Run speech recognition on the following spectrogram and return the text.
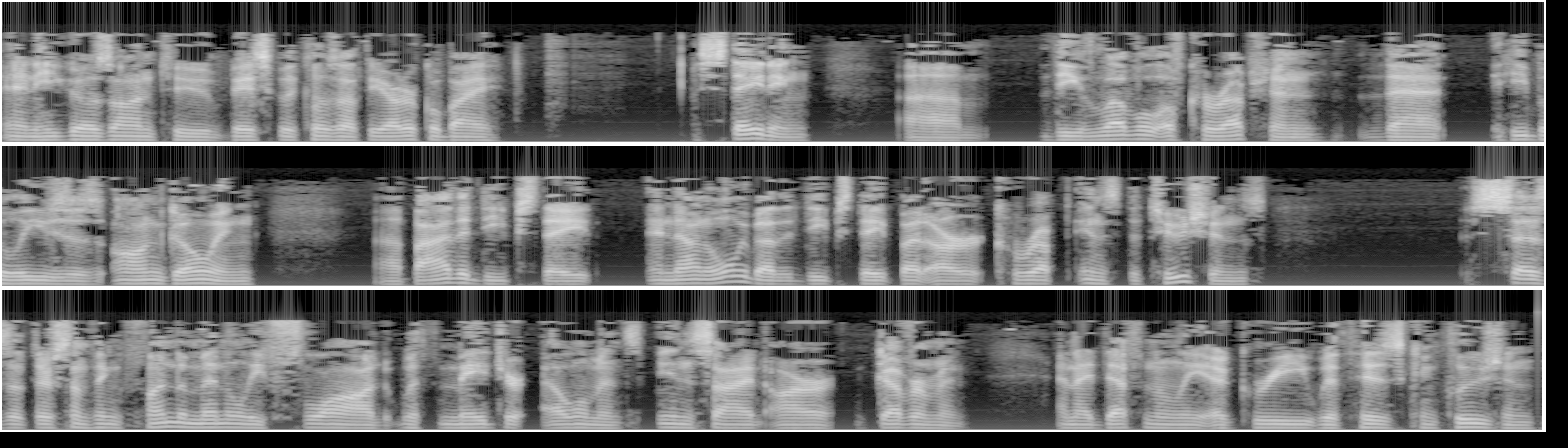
And he goes on to basically close out the article by stating um, the level of corruption that he believes is ongoing uh, by the deep state, and not only by the deep state, but our corrupt institutions, says that there's something fundamentally flawed with major elements inside our government. And I definitely agree with his conclusion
